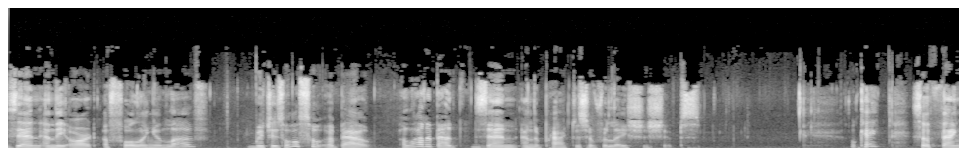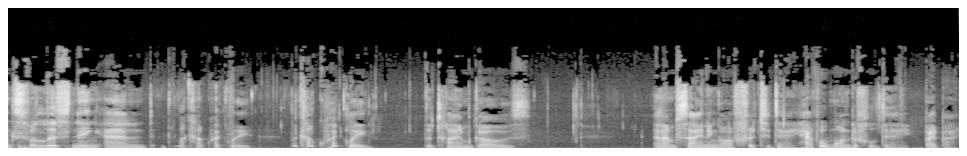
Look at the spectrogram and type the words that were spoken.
Zen and the Art of Falling in Love, which is also about a lot about Zen and the practice of relationships. Okay, so thanks for listening, and look how quickly, look how quickly the time goes. And I'm signing off for today. Have a wonderful day. Bye bye.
